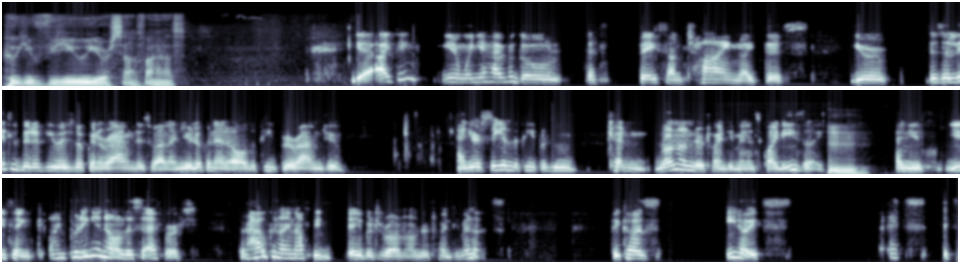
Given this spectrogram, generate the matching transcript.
who you view yourself as? Yeah, I think you know when you have a goal that's based on time like this, you're there's a little bit of you is looking around as well, and you're looking at all the people around you, and you're seeing the people who can run under twenty minutes quite easily, Mm. and you you think I'm putting in all this effort, but how can I not be able to run under twenty minutes? Because you know it's it's it's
